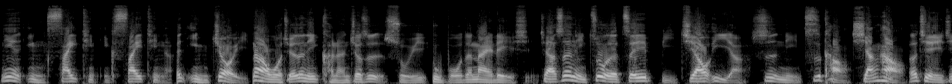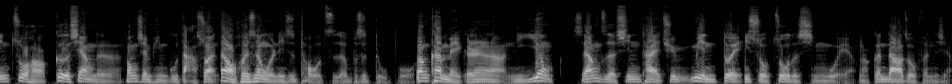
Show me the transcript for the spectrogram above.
你很 exciting exciting 啊，很 enjoy，那我觉得你可能就是属于赌博的那一类型。假设你做的这一笔交易啊，是你思考想好，而且已经做好各项的风险评估打算，那我会认为你是投资而不是赌博。观看每个人啊，你用什么样子的心态去面对你所做的行为啊，啊，跟大家做分享。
